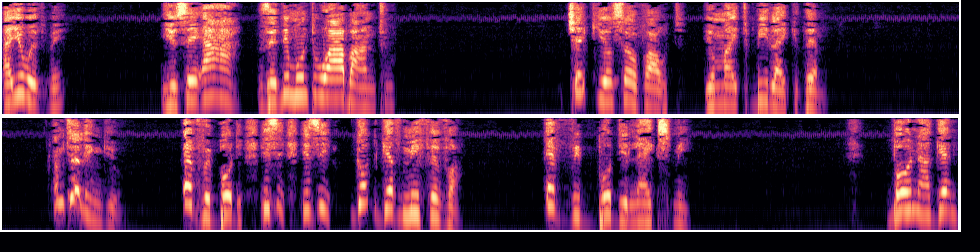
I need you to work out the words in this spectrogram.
Are you with me? You say, ah, zedimuntu wabantu. Check yourself out you might be like them. I'm telling you. Everybody. You see, you see, God gave me favor. Everybody likes me. Born again,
